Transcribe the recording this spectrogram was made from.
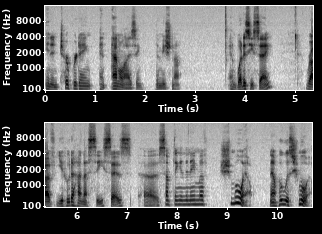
in interpreting and analyzing the Mishnah. And what does he say? Rav Yehuda Hanasi says uh, something in the name of Shmuel. Now, who was Shmuel?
